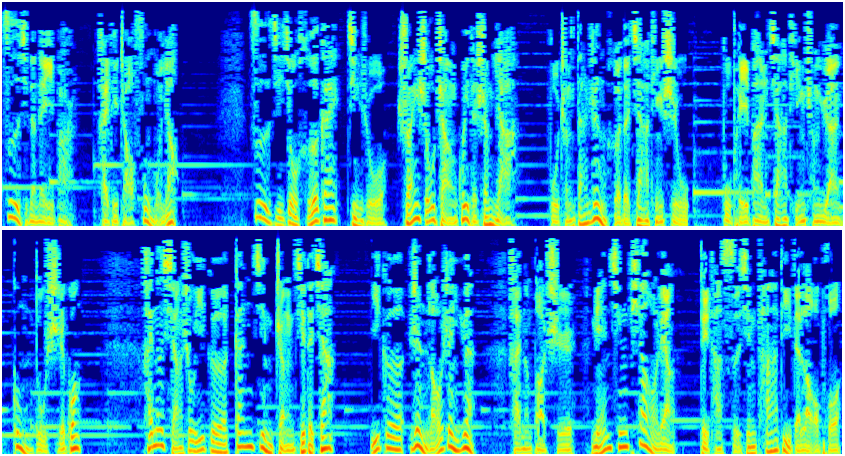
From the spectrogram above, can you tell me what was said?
自己的那一半还得找父母要，自己就活该进入甩手掌柜的生涯，不承担任何的家庭事务，不陪伴家庭成员共度时光，还能享受一个干净整洁的家，一个任劳任怨，还能保持年轻漂亮、对他死心塌地的老婆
